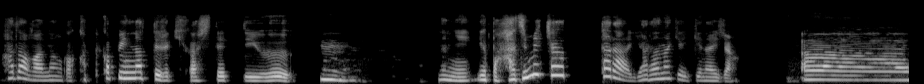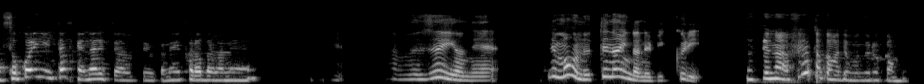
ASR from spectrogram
肌がなんかカピカピになってる気がしてっていう、うん。何？やっぱ始めちゃったらやらなきゃいけないじゃん。ああ、そこに確かに慣れちゃうっていうかね、体がね。むずいよね。でも、もう塗ってないんだね、びっくり。塗ってない。冬とかはでも塗るかも。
